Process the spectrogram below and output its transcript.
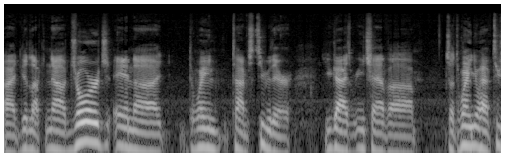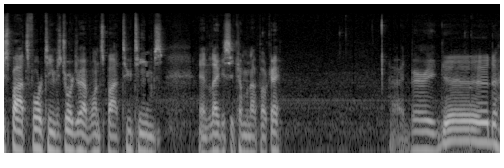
All right, good luck. Now, George and uh, Dwayne times two there. You guys each have... Uh, so Dwayne, you'll have two spots, four teams. George, you'll have one spot, two teams, and Legacy coming up. Okay. All right. Very good.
